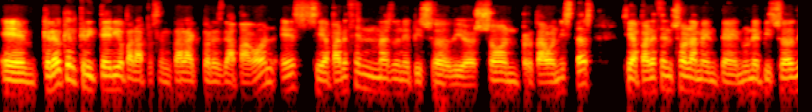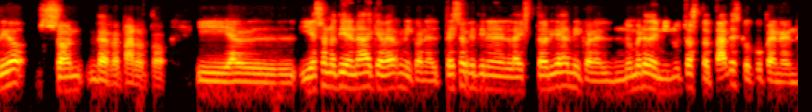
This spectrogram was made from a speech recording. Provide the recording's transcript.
Eh, creo que el criterio para presentar actores de apagón es si aparecen en más de un episodio son protagonistas, si aparecen solamente en un episodio son de reparto. Y, el, y, eso no tiene nada que ver ni con el peso que tienen en la historia ni con el número de minutos totales que ocupen en,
